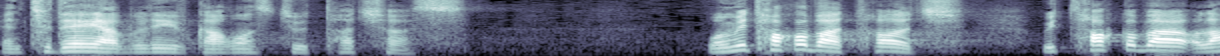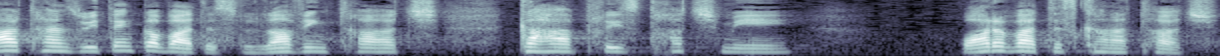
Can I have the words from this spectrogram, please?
And today, I believe God wants to touch us. When we talk about touch, we talk about, a lot of times we think about this loving touch. God, please touch me. What about this kind of touch?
